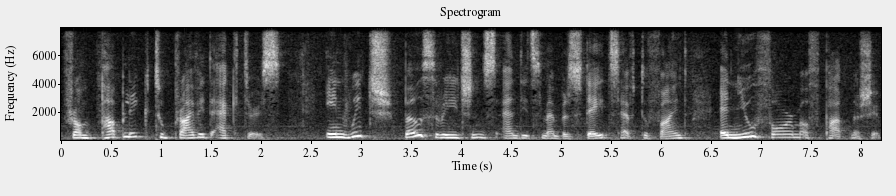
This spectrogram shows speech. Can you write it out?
from public to private actors, in which both regions and its member states have to find a new form of partnership.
